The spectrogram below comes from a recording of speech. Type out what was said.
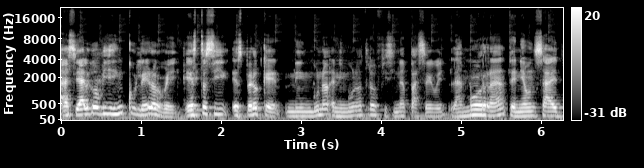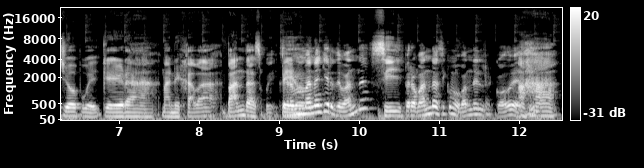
hacía algo bien culero, güey. Esto sí, espero que ninguno, en ninguna otra oficina pase, güey. La morra tenía un side job, güey, que era, manejaba bandas, güey. ¿Era un Pero, manager de banda? sí, Pero banda así como banda del recodo. y así. Ajá,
